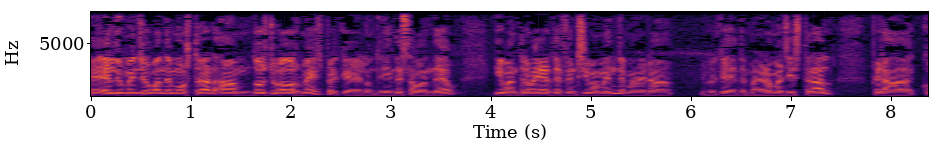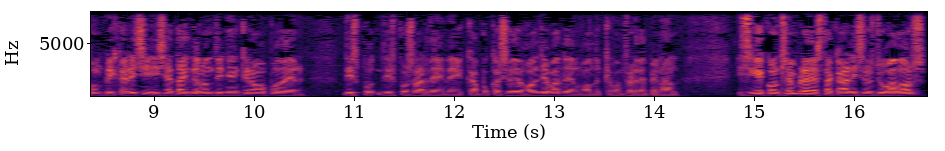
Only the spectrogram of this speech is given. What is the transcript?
Eh, el diumenge ho van demostrar amb dos jugadors més perquè l'Ontinyent estava en 10 i van treballar defensivament de manera jo crec que de manera magistral per a complicar aquest atac de l'Ontinyent que no va poder dispo disposar de, de cap ocasió de gol llevat del gol que van fer de penal i sí que com sempre destacar aquests jugadors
